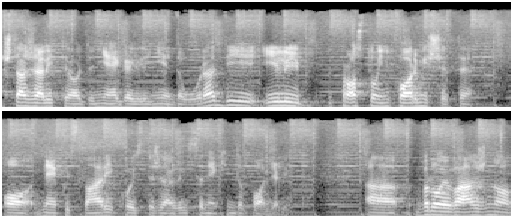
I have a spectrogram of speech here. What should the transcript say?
šta želite od njega ili nje da uradi ili prosto informišete o nekoj stvari koju ste želeli sa nekim da podelite. Vrlo je važno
